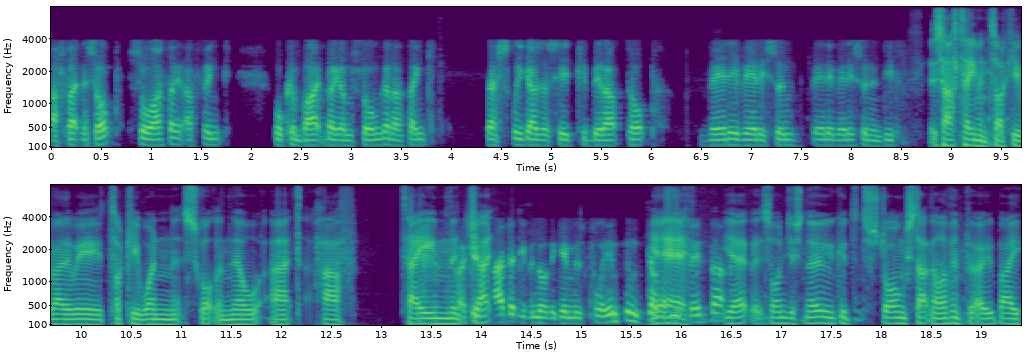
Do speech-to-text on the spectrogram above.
our fitness up. So I think I think we'll come back bigger and stronger. And I think this league, as I said, could be wrapped up very, very soon. Very, very soon indeed. It's half time in Turkey, by the way. Turkey won Scotland nil at half time. The I, I, didn't even know the game was playing until yeah, you said that. Yeah, it's on just now. Good, strong starting 11 put out by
